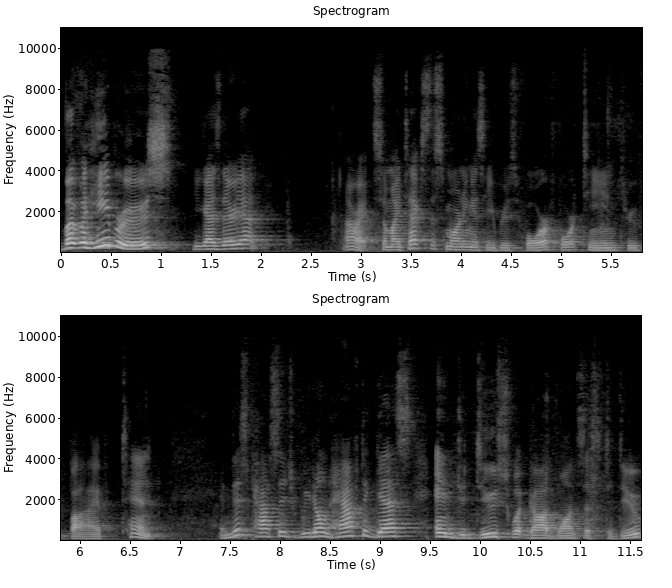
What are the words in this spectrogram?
But with Hebrews, you guys there yet? All right, so my text this morning is Hebrews 4 14 through 5 10. In this passage, we don't have to guess and deduce what God wants us to do.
